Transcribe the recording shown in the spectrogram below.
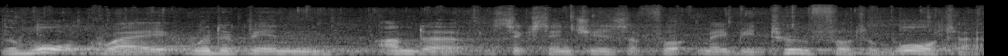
the walkway would have been under six inches, a foot, maybe two foot of water.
